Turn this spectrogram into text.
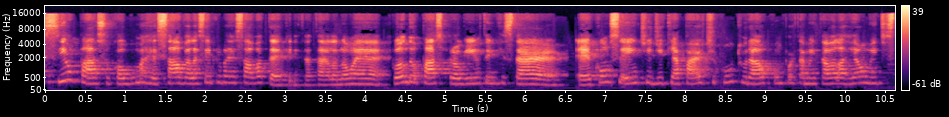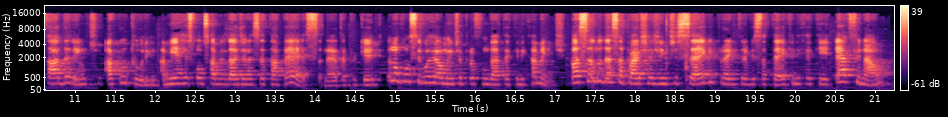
se eu passo com alguma ressalva, ela é sempre uma ressalva técnica, tá? Ela não é. Quando eu passo para alguém, eu tenho que estar é, consciente de que a parte cultural, comportamental, ela realmente está aderente à cultura. A minha responsabilidade nessa etapa é essa, né? Até porque eu não consigo realmente aprofundar tecnicamente. Passando dessa parte, a gente segue para entrevista técnica, que é a final.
